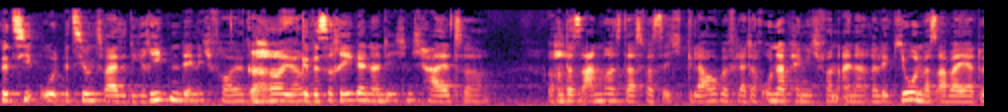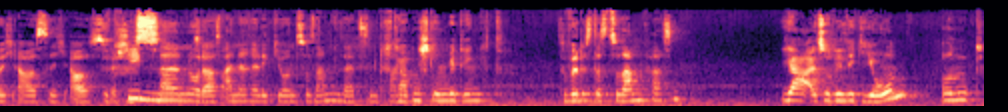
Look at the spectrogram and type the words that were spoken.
bezieh beziehungsweise die Riten, denen ich folge, Aha, ja. gewisse Regeln, an die ich mich halte. Und das andere ist das, was ich glaube, vielleicht auch unabhängig von einer Religion, was aber ja durchaus sich aus verschiedenen oder aus einer Religion zusammensetzen Ich kann. glaube nicht unbedingt. Du würdest das zusammenfassen? Ja, also Religion und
